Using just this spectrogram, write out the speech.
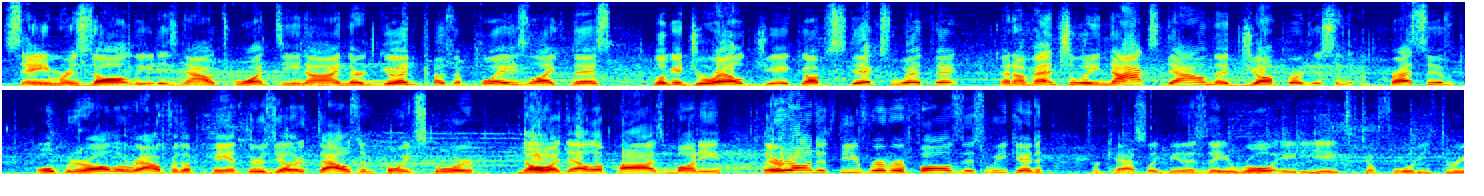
Same result, lead is now 29. They're good because of plays like this. Look at Jarrell Jacobs, sticks with it, and eventually knocks down the jumper. Just an impressive opener all around for the Panthers. The other 1,000-point score, Noah Delapaz money. They're on to Thief River Falls this weekend for Cass Lake Bena as they roll 88 to 43.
